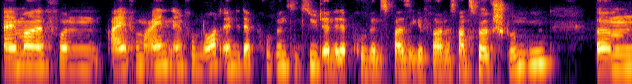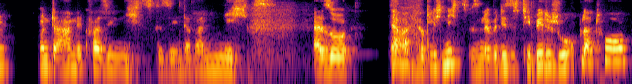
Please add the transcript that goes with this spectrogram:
einmal von, vom einen Ende, vom Nordende der Provinz und Südende der Provinz quasi gefahren. Das waren zwölf Stunden. Ähm, und da haben wir quasi nichts gesehen. Da war nichts. Also da war wirklich nichts. Wir sind über dieses tibetische Hochplateau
